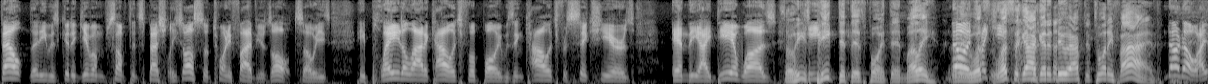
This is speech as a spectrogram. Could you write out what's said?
felt that he was going to give him something special. He's also 25 years old, so he's he played a lot of college football. He was in college for six years, and the idea was so he's, he's peaked at this point. Then Mully, no, I mean, what's, like what's the guy going to do after twenty five? No, no, I,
